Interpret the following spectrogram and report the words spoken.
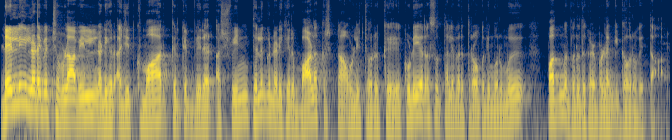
டெல்லியில் நடைபெற்ற விழாவில் நடிகர் அஜித் குமார் கிரிக்கெட் வீரர் அஸ்வின் தெலுங்கு நடிகர் பாலகிருஷ்ணா உள்ளிட்டோருக்கு குடியரசுத் தலைவர் திரௌபதி முர்மு பத்ம விருதுகள் வழங்கி கௌரவித்தார்.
